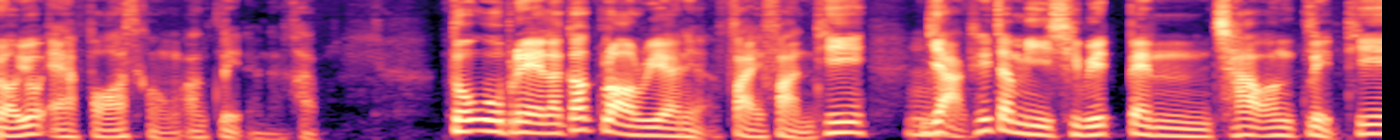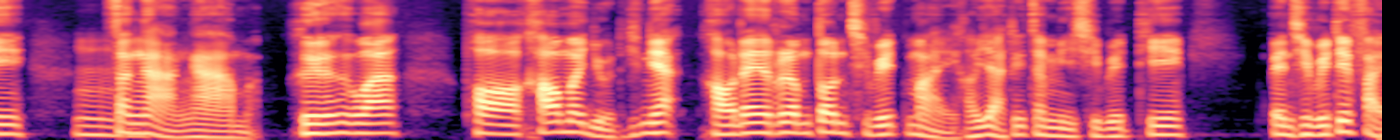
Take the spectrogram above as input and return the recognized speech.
Royal Air Force ของอังกฤษนะครับตัวอูเบรแล้วก็กลอเรียเนี่ยฝ่ายฝันที่อยากที่จะมีชีวิตเป็นชาวอังกฤษที่สง่างามอะคือเรียกว่าพอเข้ามาอยู่ที่เนี้ยเขาได้เริ่มต้นชีวิตใหม่ เขาอยากที่จะมีชีวิตที่ เป็นชีวิตที่ใฝ่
